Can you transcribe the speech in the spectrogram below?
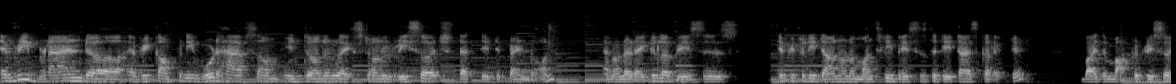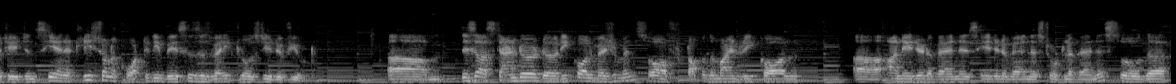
every brand, uh, every company would have some internal or external research that they depend on. And on a regular basis, typically done on a monthly basis, the data is collected by the market research agency and at least on a quarterly basis is very closely reviewed. Um, these are standard uh, recall measurements of top of the mind recall, uh, unaided awareness, aided awareness, total awareness. So the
